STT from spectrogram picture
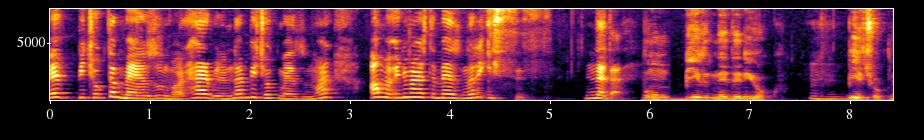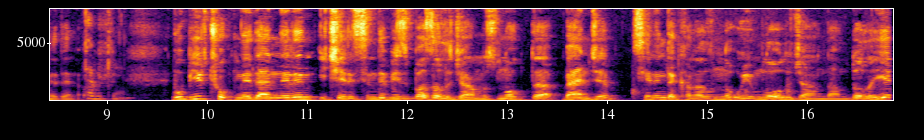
ve birçok da mezun var. Her bölümden birçok mezun var. Ama üniversite mezunları işsiz. Neden? Bunun bir nedeni yok. Birçok nedeni var. Tabii ki. Bu birçok nedenlerin içerisinde biz baz alacağımız nokta bence senin de kanalınla uyumlu olacağından dolayı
